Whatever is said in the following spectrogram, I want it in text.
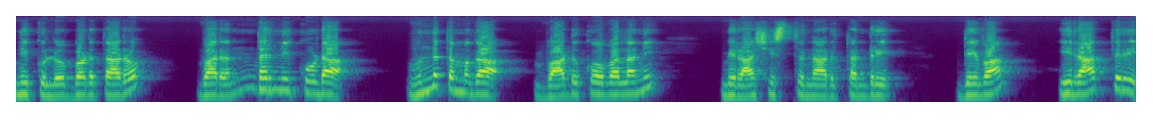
నీకు లోబడతారో వారందరినీ కూడా ఉన్నతముగా వాడుకోవాలని మీరు ఆశిస్తున్నారు తండ్రి. దేవా ఈ రాత్రి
